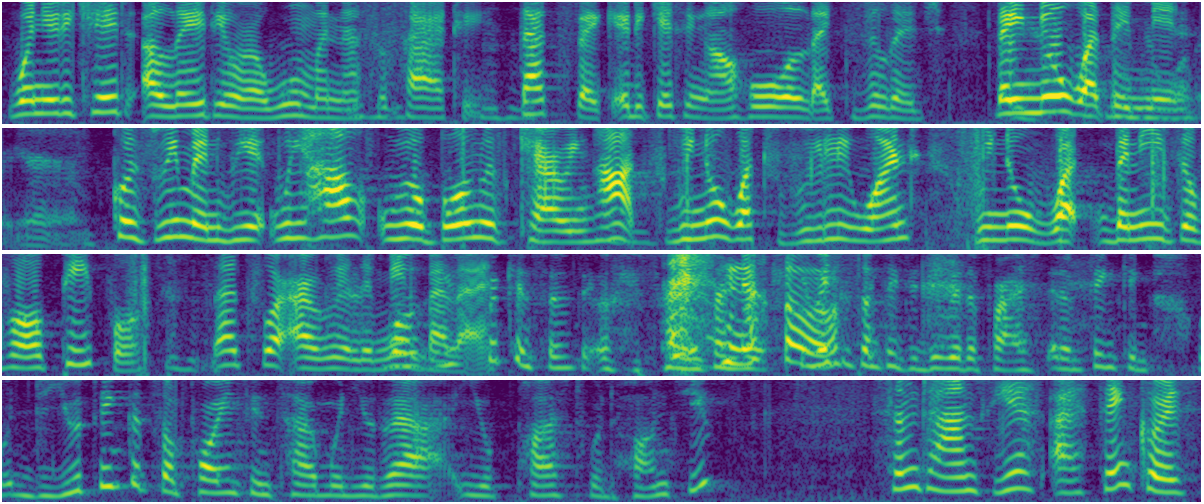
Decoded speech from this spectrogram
when you educate a lady or a woman in Mm-hmm. a society, that's like educating a whole like village. They know what they mean. Yeah. Because women, we, we have we were born with caring hearts. We know what we really want. We know what the needs of our people. That's what I really mean Well, by you that. spoke in something. Okay, fine, fine. You No. mentioned something to do with the past, and I'm thinking, do you think at some point in time when you're there, your past would haunt you? Sometimes, yes, I think, because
